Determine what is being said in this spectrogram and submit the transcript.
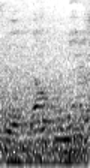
12 Harbor Way.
